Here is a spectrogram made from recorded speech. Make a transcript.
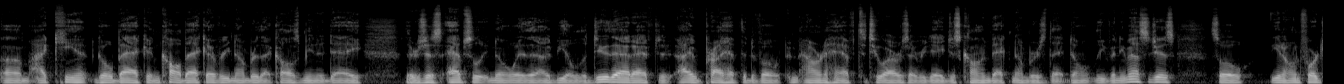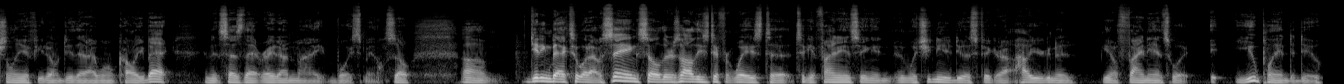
Um, I can't go back and call back every number that calls me in a day. There's just absolutely no way that I'd be able to do that. I have to. I would probably have to devote an hour and a half to two hours every day just calling back numbers that don't leave any messages. So you know, unfortunately, if you don't do that, I won't call you back. And it says that right on my voicemail. So, um, getting back to what I was saying, so there's all these different ways to to get financing, and, and what you need to do is figure out how you're going to you know finance what you plan to do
